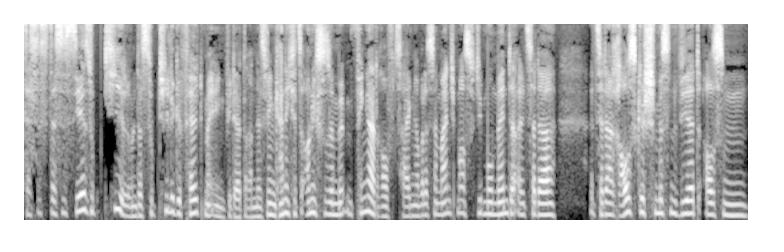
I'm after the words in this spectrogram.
das ist, das ist sehr subtil und das Subtile gefällt mir irgendwie daran. Deswegen kann ich jetzt auch nicht so sehr mit dem Finger drauf zeigen, aber das sind manchmal auch so die Momente, als er da, als er da rausgeschmissen wird aus dem,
